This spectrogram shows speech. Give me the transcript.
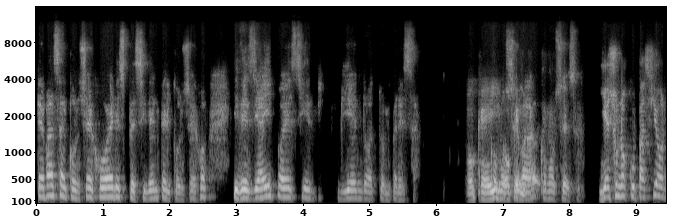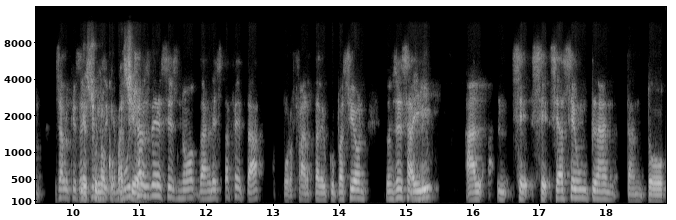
te vas al consejo, eres presidente del consejo y desde ahí puedes ir viendo a tu empresa. Ok. ¿Cómo se va? ¿Cómo se Y es una ocupación. O sea, lo que está es, una ocupación. que muchas veces no dan la estafeta por falta de ocupación. Entonces ahí al, se, se, se, hace un plan tanto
